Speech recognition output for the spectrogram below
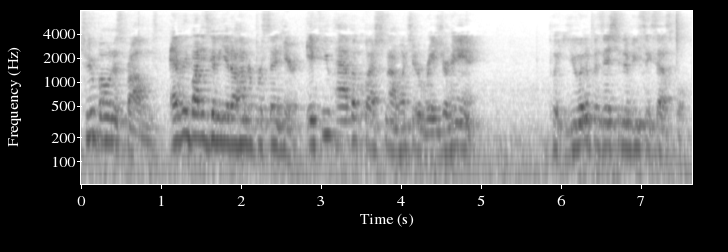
Two bonus problems. Everybody's going to get 100% here. If you have a question, I want you to raise your hand. Put you in a position to be successful.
